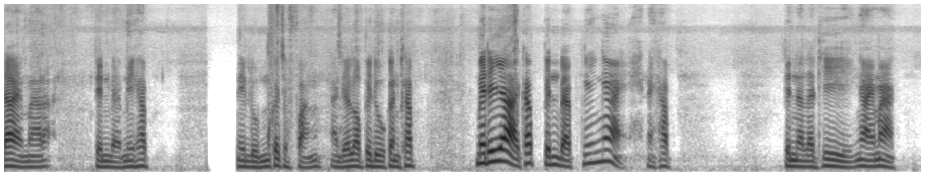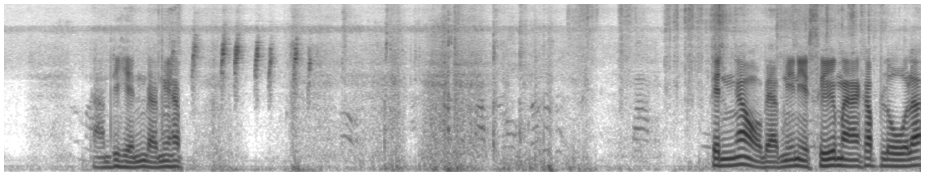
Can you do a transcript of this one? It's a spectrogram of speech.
ได้มาละเป็นแบบนี้ครับ ในหลุมก็จะฝังเดี๋ยวเราไปดูกันครับ ไม่ได้ยากครับเป็นแบบง่ายๆนะครับ เป็นอะไรที่ง่ายมาก ตามที่เห็นแบบนี้ครับ เป็นเง่าแบบนี้นี่ซื้อมาครับโลละ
